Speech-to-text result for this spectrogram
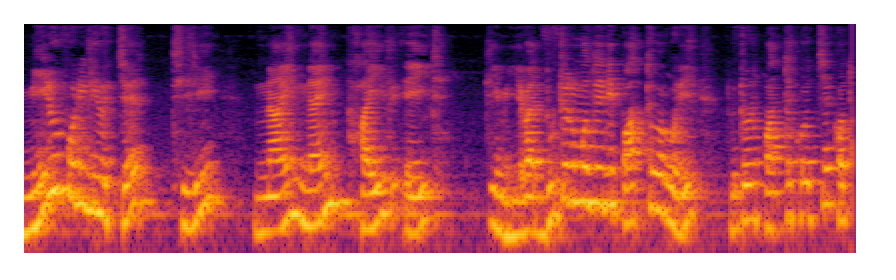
মেরু পরিধি হচ্ছে three nine nine five eight কিমি? এবার দুটোর মধ্যে যদি পার্থক্য করি, দুটোর পার্থক্য হচ্ছে কত?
